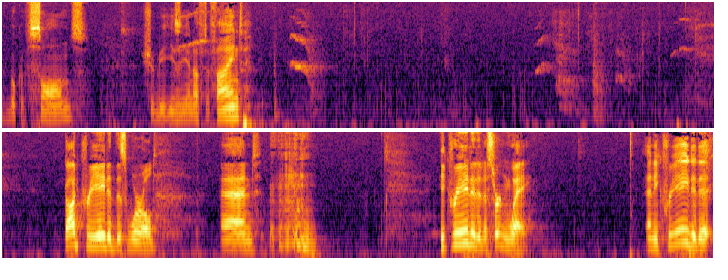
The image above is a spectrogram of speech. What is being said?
the book of Psalms. Should be easy enough to find. God created this world and he created it a certain way. And he created it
